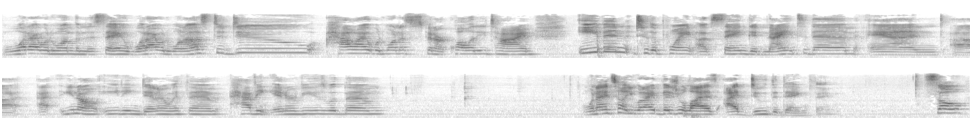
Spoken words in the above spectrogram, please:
what I would want them to say, what I would want us to do, how I would want us to spend our quality time, even to the point of saying goodnight to them and, uh, you know, eating dinner with them, having interviews with them. When I tell you, when I visualize, I do the dang thing. So,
